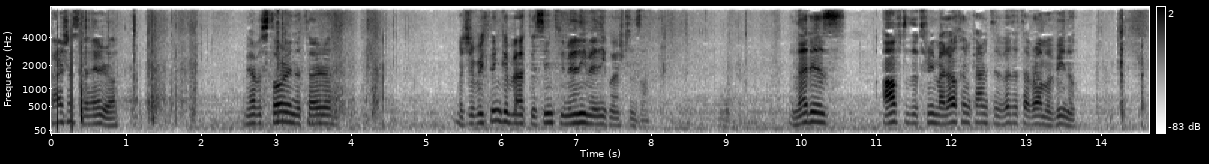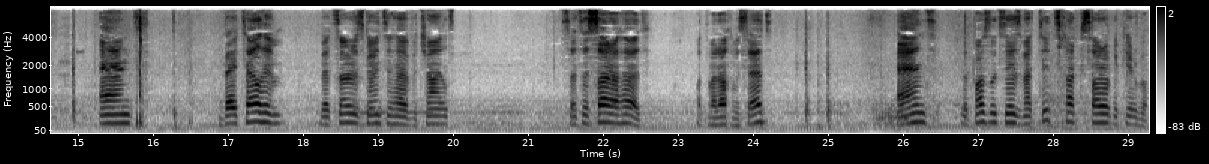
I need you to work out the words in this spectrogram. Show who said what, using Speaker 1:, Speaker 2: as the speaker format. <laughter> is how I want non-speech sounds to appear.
Speaker 1: Parshas Vayera, we have a story in the Torah which, if we think about, there seem to be many, many questions on. And that is, after the three Malachim come to visit Avram Avinu, and they tell him that Sarah is going to have a child. So Sarah heard what the Malachim said, and the Pasuk says, "Vatitzchak Sarah bekirba."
